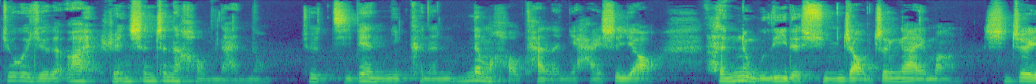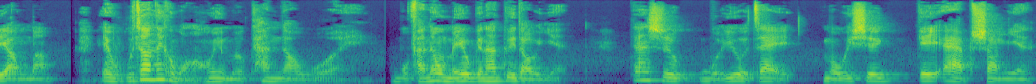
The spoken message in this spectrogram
就会觉得啊，人生真的好难哦。就即便你可能那么好看了，你还是要很努力的寻找真爱吗？是这样吗？哎，我不知道那个网红有没有看到我哎，我反正我没有跟他对到眼，但是我有在某一些 gay app 上面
